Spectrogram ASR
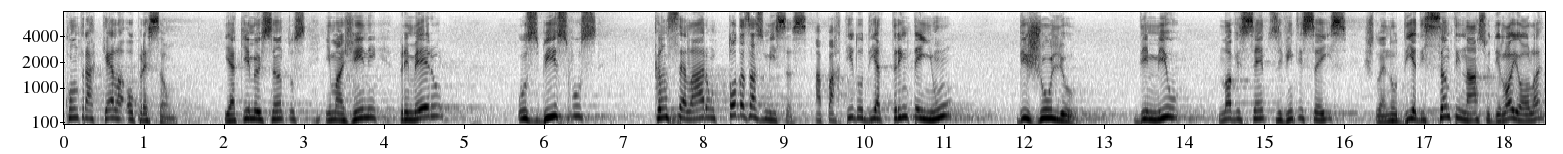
contra aquela opressão. E aqui, meus santos, imagine, primeiro, os bispos cancelaram todas as missas a partir do dia 31 de julho de 1926, isto é, no dia de Santo Inácio de Loyola,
